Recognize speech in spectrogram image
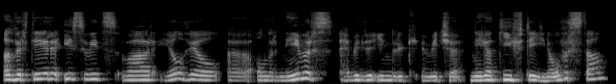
Adverteren is zoiets waar heel veel uh, ondernemers, heb ik de indruk, een beetje negatief tegenover staan.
